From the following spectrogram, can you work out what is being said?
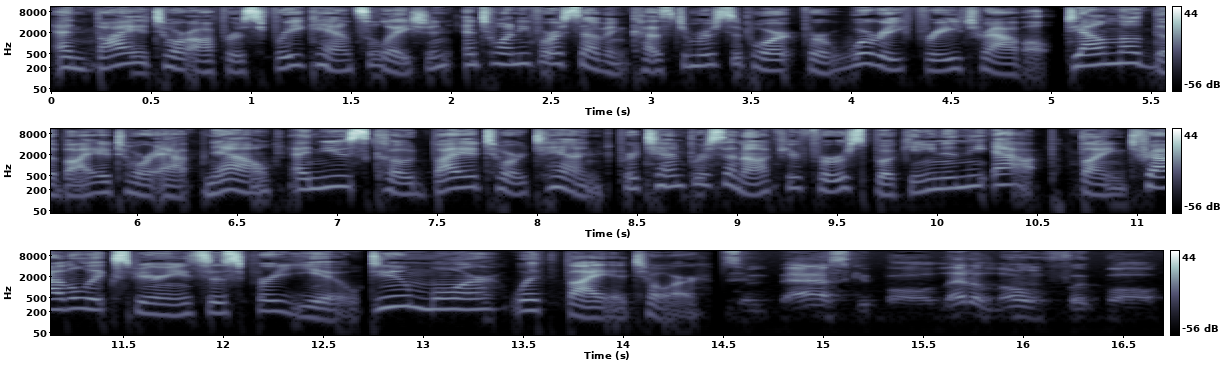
And Viator offers free cancellation and 24 7 customer support for worry free travel. Download the Viator app now and use code Viator10 for 10% off your first booking in the app. Find travel experiences for you. Do more with Viator. In basketball, let alone football.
